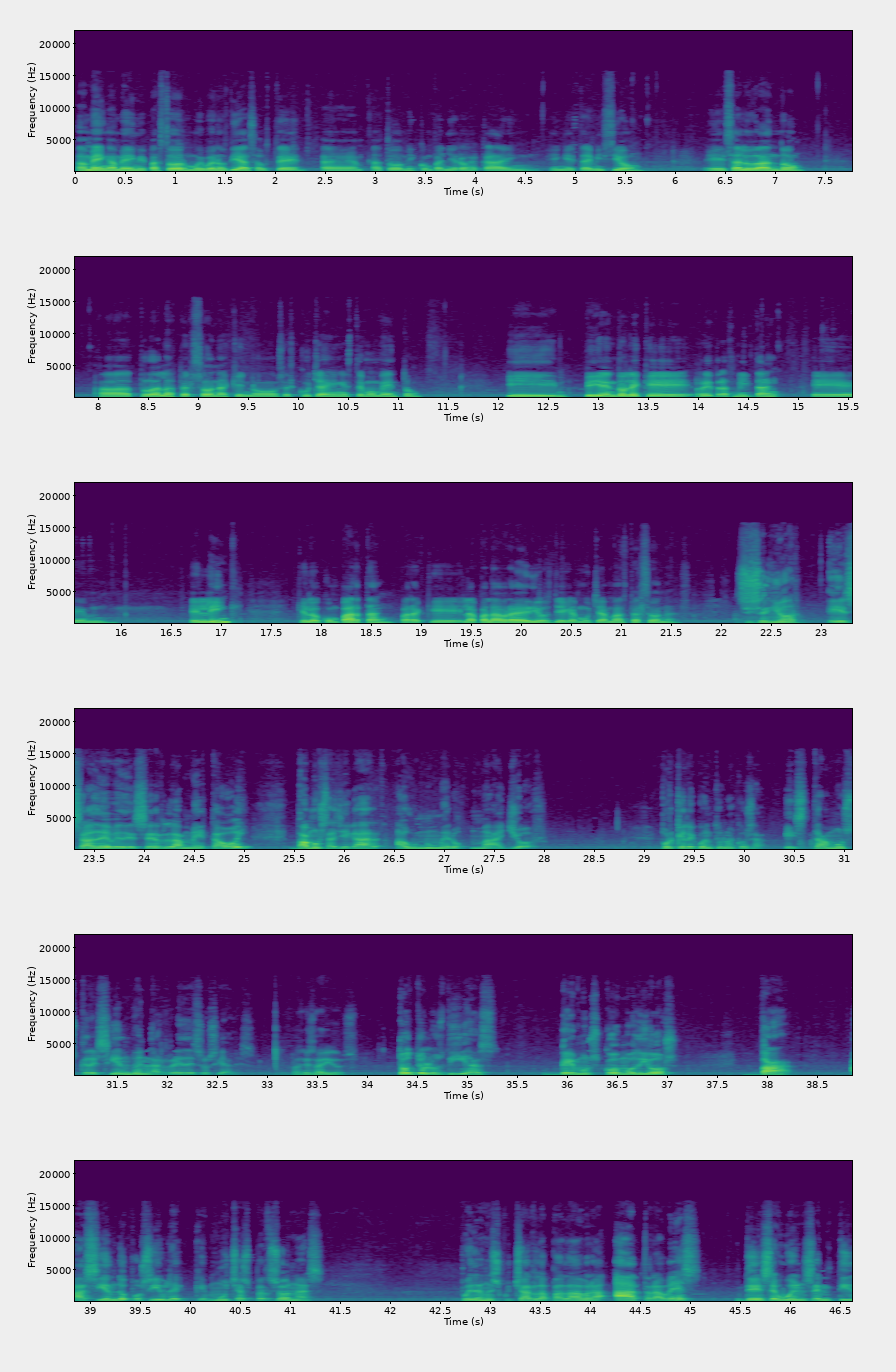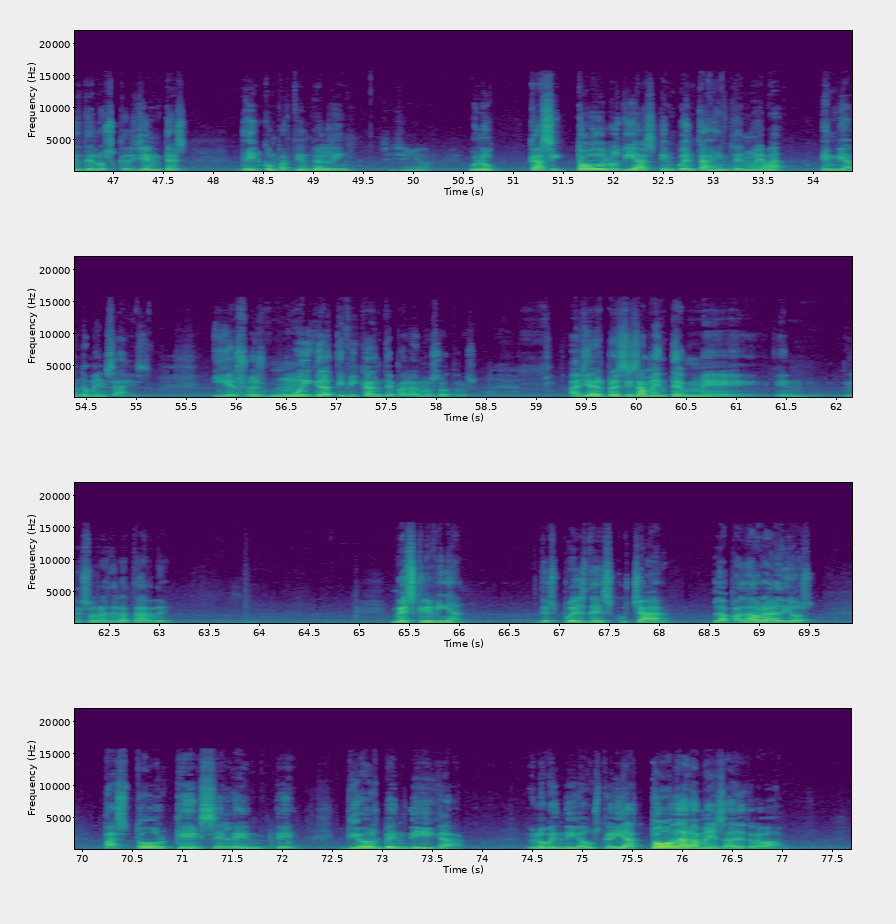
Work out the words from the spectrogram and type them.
Amén, amén, mi pastor. Muy buenos días a usted, eh, a todos mis compañeros acá en, en esta emisión. Eh, saludando a todas las personas que nos escuchan en este momento y pidiéndole que retransmitan eh, el link, que lo compartan para que la palabra de Dios llegue a muchas más personas. Sí, señor. Esa debe de ser la meta hoy. Vamos a llegar a un número mayor. Porque le cuento una cosa, estamos creciendo en las redes sociales. Gracias a Dios. Todos los días vemos cómo Dios va haciendo posible que muchas personas puedan escuchar la palabra a través de ese buen sentir de los creyentes de ir compartiendo el link. Sí, Señor. Uno casi todos los días encuentra gente nueva enviando mensajes. Y eso es muy gratificante para nosotros. Ayer precisamente me, en, en las horas de la tarde, me escribían, después de escuchar la palabra de Dios, Pastor, qué excelente. Dios bendiga, lo bendiga a usted y a toda la mesa de trabajo.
